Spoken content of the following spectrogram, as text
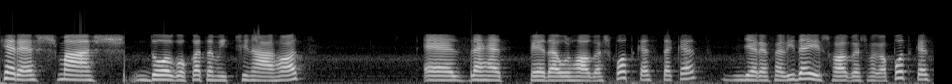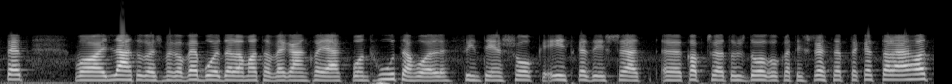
keres más dolgokat, amit csinálhatsz, ez lehet például hallgass podcasteket, gyere fel ide és hallgass meg a podcastet, vagy látogass meg a weboldalamat, a vegánkaják.hu-t, ahol szintén sok étkezéssel kapcsolatos dolgokat és recepteket találhatsz,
